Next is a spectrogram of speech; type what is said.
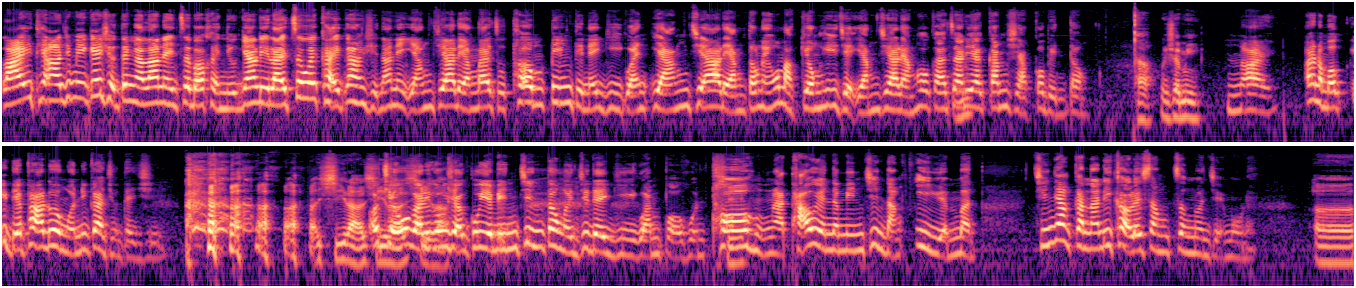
来听这面继续等下咱的节目很牛，今日来做位开讲是咱的杨家良，来自汤滨镇的议员杨家良。当然，我嘛恭喜一下杨家良，好佳哉，你也感谢国民党。啊？为什么？唔爱，爱若无一直拍论文，你敢上电视？是啦，是啦。而且我甲你讲，像规个民进党的这个议员部分，桃园啊、桃园的民进党议员们，真正敢若你靠咧上政论节目呢？呃，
